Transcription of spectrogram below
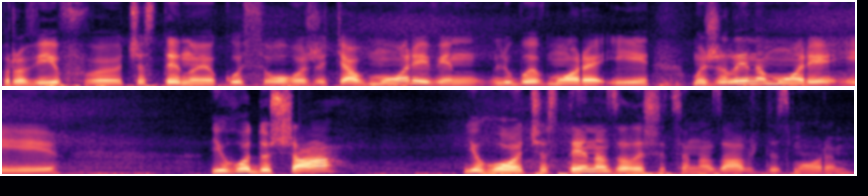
провів е, частину якусь свого життя в морі. Він любив море, і ми жили на морі, і його душа, його частина залишиться назавжди з морем.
